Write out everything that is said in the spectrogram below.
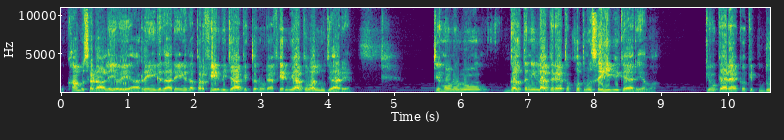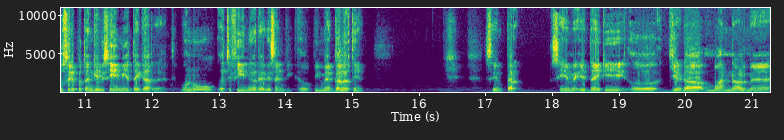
ਉਹ ਖੰਭ ਸੜਾਲੇ ਹੋਏ ਆ, ਰੇਂਗਦਾ ਰੇਂਗਦਾ, ਪਰ ਫਿਰ ਵੀ ਜਾ ਕਿੱਧਰ ਨੂੰ ਰਿਹਾ, ਫਿਰ ਵੀ ਅੱਗ ਵੱਲ ਨੂੰ ਜਾ ਰਿਹਾ। ਤੇ ਹੁਣ ਉਹਨੂੰ ਗਲਤ ਨਹੀਂ ਲੱਗ ਰਿਹਾ, ਤੇ ਉਹ ਖੁਦ ਨੂੰ ਸਹੀ ਵੀ ਕਹਿ ਰਿਹਾ ਵਾ। ਕਿਉਂ ਕਹਿ ਰਿਹਾ? ਕਿਉਂਕਿ ਦੂਸਰੇ ਪਤੰਗੇ ਵੀ ਸੇਮ ਹੀ ਇਦਾਂ ਹੀ ਕਰ ਰਿਹਾ ਤੇ ਉਹਨੂੰ ਵਿੱਚ ਫੀਲ ਨਹੀਂ ਹੋ ਰਿਹਾ ਕਿ ਸੰਗੀ ਵੀ ਮੈਂ ਗਲਤ ਹਾਂ। ਸੇਮ ਪਰ ਸੇਮ ਇਦਾਂ ਹੀ ਕਿ ਜਿਹੜਾ ਮਨ ਨਾਲ ਮੈਂ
